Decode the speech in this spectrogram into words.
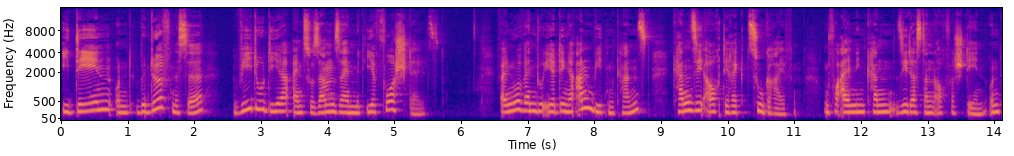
Ideen und Bedürfnisse, wie du dir ein Zusammensein mit ihr vorstellst. Weil nur wenn du ihr Dinge anbieten kannst, kann sie auch direkt zugreifen. Und vor allen Dingen kann sie das dann auch verstehen. Und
